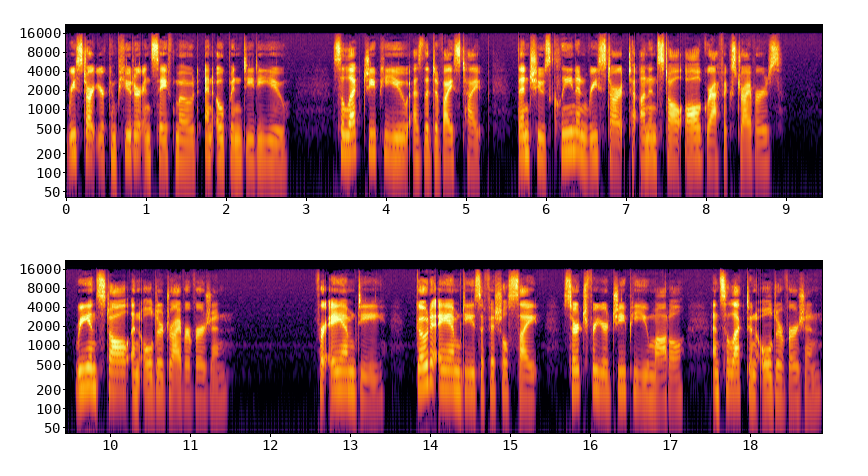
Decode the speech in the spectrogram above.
Restart your computer in safe mode and open DDU. Select GPU as the device type, then choose Clean and Restart to uninstall all graphics drivers. Reinstall an older driver version. For AMD, go to AMD's official site, search for your GPU model, and select an older version,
